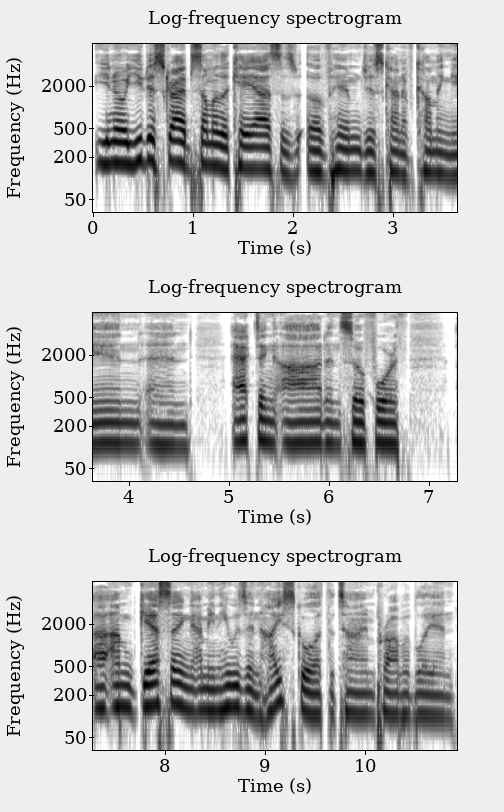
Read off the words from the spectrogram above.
you know, you described some of the chaos of him just kind of coming in and acting odd and so forth. Uh, I'm guessing. I mean, he was in high school at the time, probably, and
